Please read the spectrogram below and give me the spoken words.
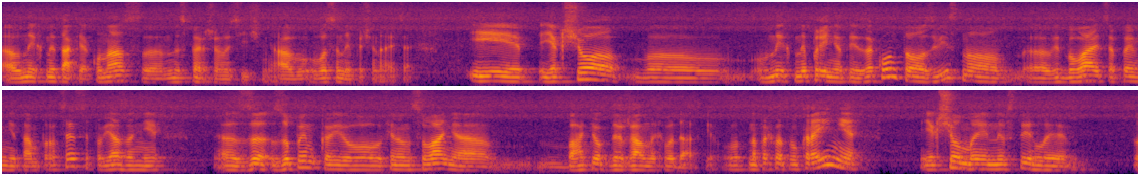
В них не так, як у нас, не з 1 січня, а восени починається. І якщо в, них не прийнятий закон, то звісно відбуваються певні там процеси пов'язані з зупинкою фінансування багатьох державних видатків. От, наприклад, в Україні, якщо ми не встигли, е,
